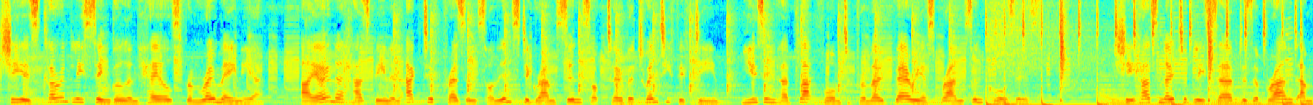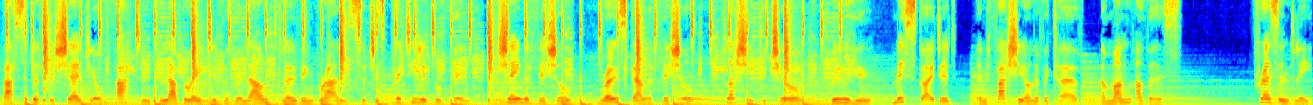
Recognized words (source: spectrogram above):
She is currently single and hails from Romania. Ioana has been an active presence on Instagram since October 2015, using her platform to promote various brands and causes. She has notably served as a brand ambassador for Shed Your Fat and collaborated with renowned clothing brands such as Pretty Little Thing, Shein Official, Rosegal Official, Plushy Couture, Boohoo, Missguided, and Fashion Nova Curve, among others. Presently,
